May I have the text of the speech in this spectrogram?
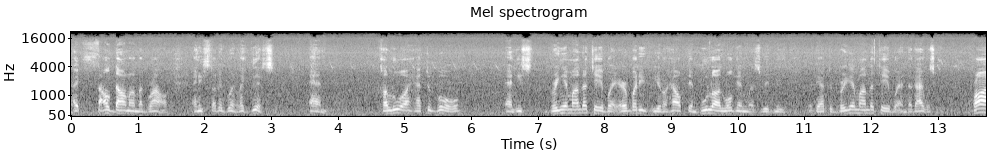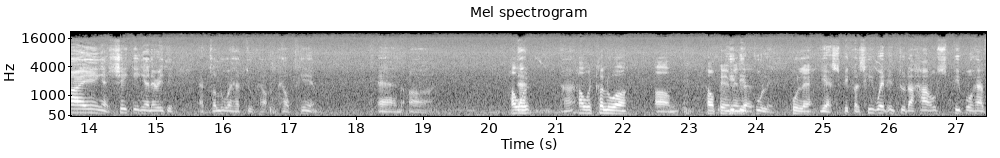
guy fell down on the ground, and he started going like this, and Kalua had to go, and he's bring him on the table. Everybody, you know, helped him. Bula Logan was with me. But they had to bring him on the table, and the guy was crying and shaking and everything. And Kalua had to help help him. And uh, How that- would huh? how would Kalua um, help him he in did the pule. pule? Yes, because he went into the house. People have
